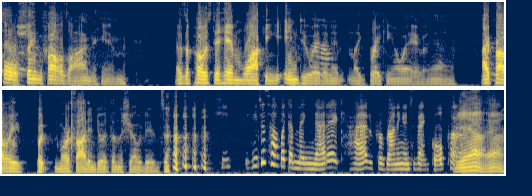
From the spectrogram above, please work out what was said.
whole thing falls on him, as opposed to him walking into it and it like breaking away. But yeah, I probably put more thought into it than the show did. So. He he just has like a magnetic head for running into that goalpost. yeah, yeah.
